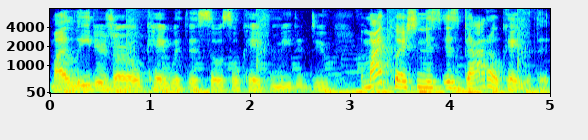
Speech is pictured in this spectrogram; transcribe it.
my leaders are okay with this, so it's okay for me to do. And my question is, is God okay with it?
